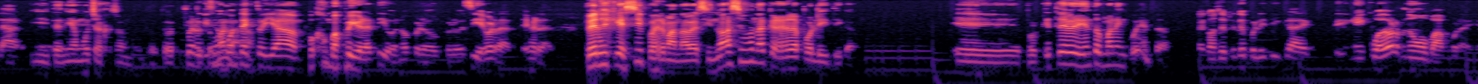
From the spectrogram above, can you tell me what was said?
Claro. Y tenía mucha razón. doctor Bueno, quizás un contexto ya un poco más peyorativo, ¿no? Pero, pero sí, es verdad, es verdad. Pero es que sí, pues hermano, a ver, si no haces una carrera política, eh, ¿por qué te deberían tomar en cuenta? La concepción de política en Ecuador no va por ahí.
